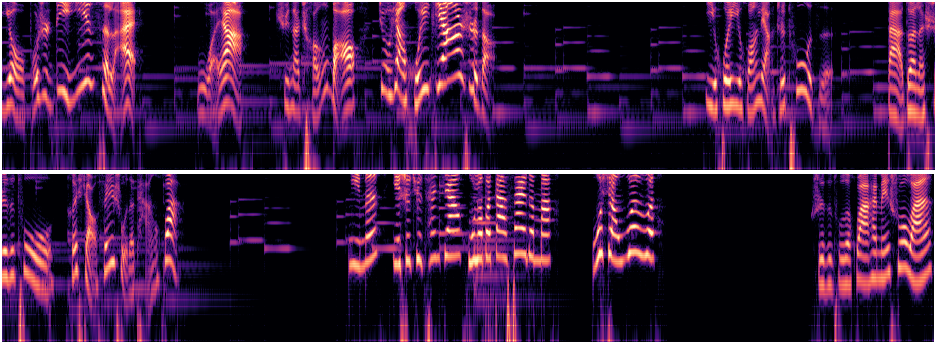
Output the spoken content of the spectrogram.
又不是第一次来，我呀，去那城堡就像回家似的。一灰一黄两只兔子打断了狮子兔和小飞鼠的谈话。你们也是去参加胡萝卜大赛的吗？我想问问。狮子兔的话还没说完，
